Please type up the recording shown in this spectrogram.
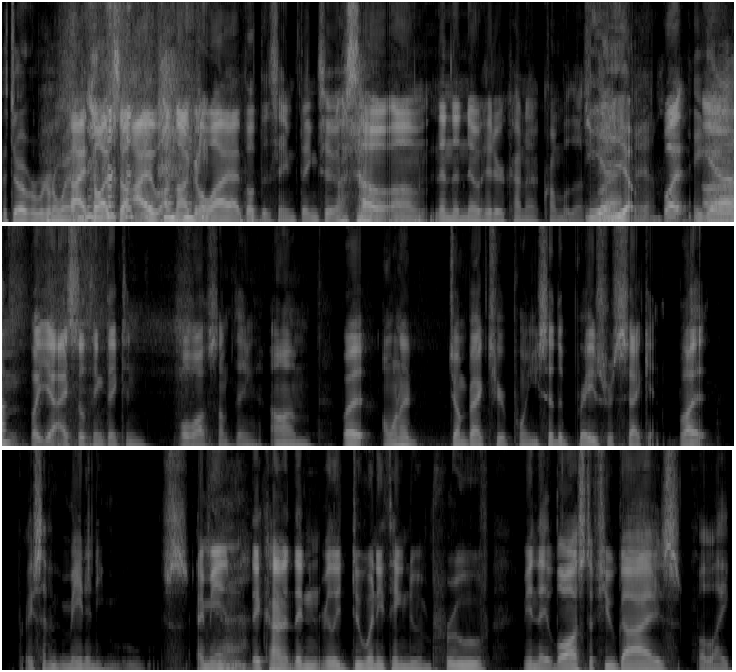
it's over. We're going to win. I thought so. I, I'm not gonna lie, I thought the same thing too. So um, then the no hitter kind of crumbled us. Yeah. Yep. Yeah. But Yeah. um, but yeah, I still think they can pull off something. Um, but I want to jump back to your point. You said the Braves were second, but Braves haven't made any moves. I mean, Yeah. they kind of they didn't really do anything to improve. I mean, they lost a few guys, but like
